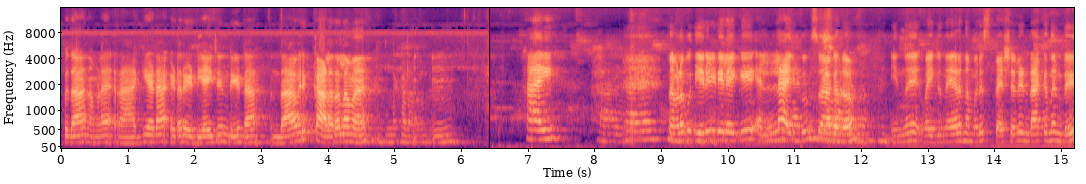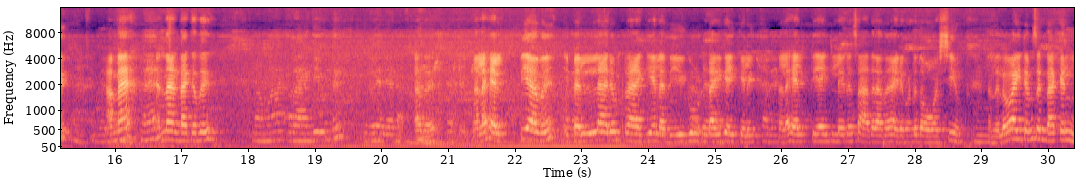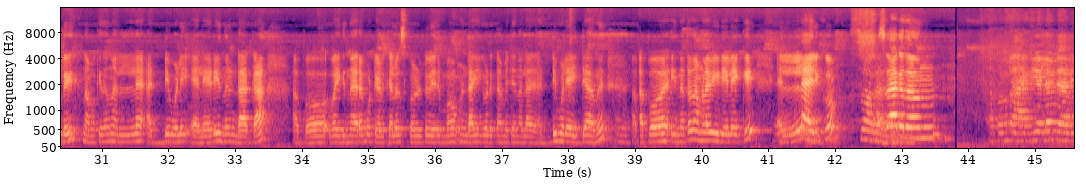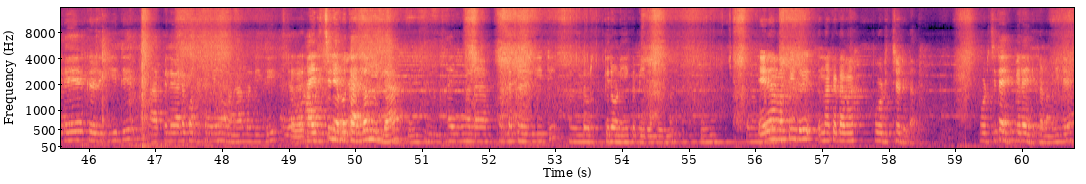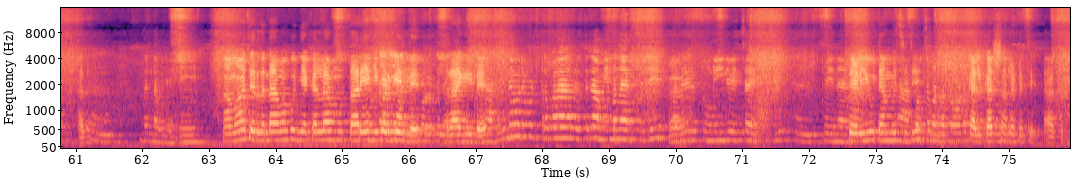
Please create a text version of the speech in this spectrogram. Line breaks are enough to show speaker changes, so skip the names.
അപ്പോൾ ഇതാ നമ്മളെ റാഗിയട ഇട റെഡി ആയിട്ടുണ്ട് കേട്ടാ എന്താ ഒരു കളറല്ലേ മേ ഹായ് നമ്മളെ പുതിയൊരു വീഡിയോയിലേക്ക് എല്ലാവർക്കും സ്വാഗതം ഇന്ന് വൈകുന്നേരം നമ്മൊരു സ്പെഷ്യൽ ഉണ്ടാക്കുന്നുണ്ട് അമ്മേ എന്നാ ഉണ്ടാക്കത് അതെ നല്ല ഹെൽത്തി ആവ് ഇപ്പൊ എല്ലാരും റാഗി അല്ല അധികം ഉണ്ടാക്കി കഴിക്കല് നല്ല ഹെൽത്തി ആയിട്ടുള്ള ഒരു സാധനമാണ് അതിനെ കൊണ്ട് ദോശയും എന്തെല്ലോ ഐറ്റംസ് ഉണ്ടാക്കലുണ്ട് നമുക്കിത് നല്ല അടിപൊളി ഇലയുടെ ഇന്ന് ഉണ്ടാക്കാം അപ്പോ വൈകുന്നേരം കുട്ടികൾക്കെല്ലാം സ്കൂളിട്ട് വരുമ്പോൾ ഉണ്ടാക്കി കൊടുക്കാൻ പറ്റിയ നല്ല അടിപൊളി ഐറ്റമാണ് അപ്പോ ഇന്നത്തെ നമ്മളെ വീഡിയോയിലേക്ക് എല്ലാവർക്കും സ്വാഗതം
അപ്പം റാഗിയെല്ലാം രാവിലെ കഴുകിയിട്ട് ആപ്പിലെ വേല കൊണ്ടിട്ടുണ്ടെങ്കിൽ ഉണങ്ങാൻ വേണ്ടിയിട്ട് അരിച്ചിനി അപ്പോൾ കല്ലൊന്നുമില്ല ഇങ്ങനെ എല്ലാം കഴുകിയിട്ട് നല്ല വൃത്തിയിൽ ഉണങ്ങി കിട്ടിയിട്ടുണ്ട്
നമുക്ക് ഇത് എന്നാക്കട്ടെ
പൊടിച്ചെടുക്കാം പൊടിച്ചിട്ട് അരിപ്പിലായിരിക്കണം ഇല്ലേ അതെ
നമ്മ ചെറുതുണ്ടാകുമ്പോ കുഞ്ഞക്കെല്ലാം മുത്താറിയാക്കി കൊടുക്കില്ലേ റാഗിയില്ലേ
അതിന് ഒരു നൂലുപ്പറ എടുത്തിട്ട് അത്
തെളിയൂറ്റാൻ വെച്ചിട്ട് കുറച്ച് ഇട്ടിട്ട് ആക്കും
